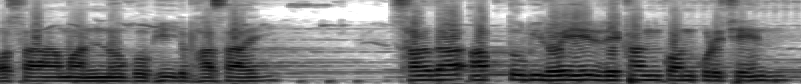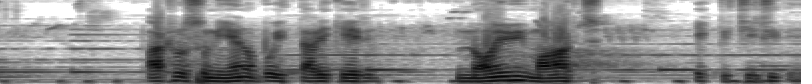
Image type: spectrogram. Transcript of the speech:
অসামান্য গভীর ভাষায় সারদা আত্মবিলয়ের রেখাঙ্কন করেছেন। আঠারোশো নিরানব্বই তারিখের নয় মার্চ একটি চিঠিতে,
